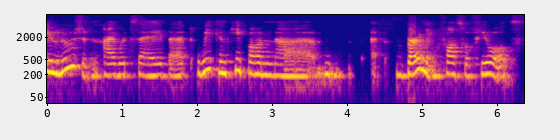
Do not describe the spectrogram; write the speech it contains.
illusion, I would say, that we can keep on uh, burning fossil fuels.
